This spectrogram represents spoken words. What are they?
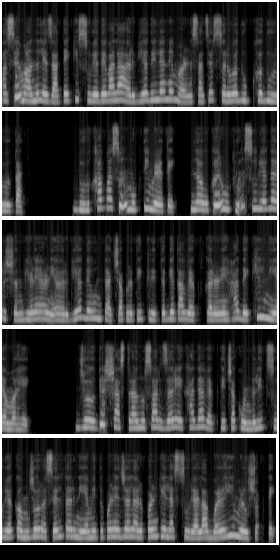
असे मानले जाते की सूर्यदेवाला अर्घ्य दिल्याने माणसाचे सर्व दुःख दूर होतात. दुःखापासून मुक्ती मिळते. लवकर उठून सूर्यदर्शन घेणे आणि अर्घ्य देऊन त्याच्याप्रती कृतज्ञता व्यक्त करणे हा देखील नियम आहे. ज्योतिषशास्त्रानुसार जर एखाद्या व्यक्तीच्या कुंडलीत सूर्य कमजोर असेल तर नियमितपणे जल अर्पण केल्यास सूर्याला बळही मिळू शकते.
